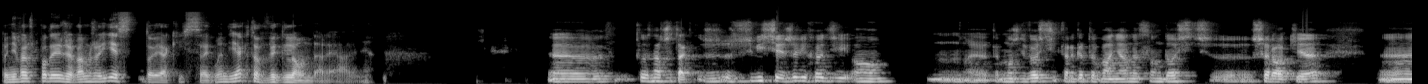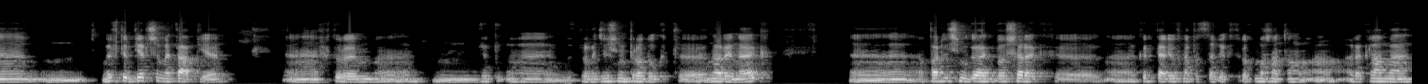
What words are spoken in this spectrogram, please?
Ponieważ podejrzewam, że jest to jakiś segment. Jak to wygląda realnie? E, to znaczy tak, rzeczywiście, jeżeli chodzi o mm, te możliwości targetowania, one są dość e, szerokie. E, my w tym pierwszym etapie, w którym wprowadziliśmy produkt na rynek, oparliśmy go jakby o szereg kryteriów, na podstawie których można tą reklamę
